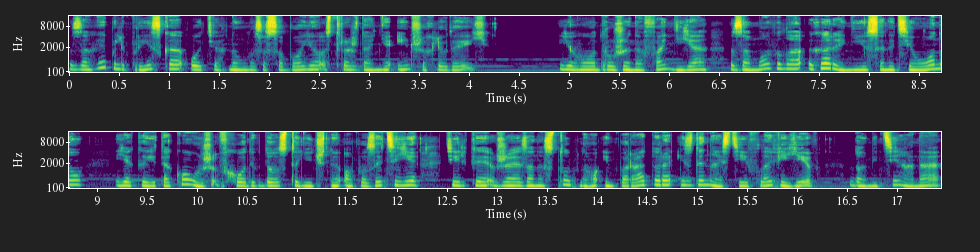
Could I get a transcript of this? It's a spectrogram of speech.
Загибель Пріска потягнула за собою страждання інших людей. Його дружина Фаннія замовила Гаренію Сенеціону, який також входив до стоїчної опозиції тільки вже за наступного імператора із династії Флавіїв Доміціана,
